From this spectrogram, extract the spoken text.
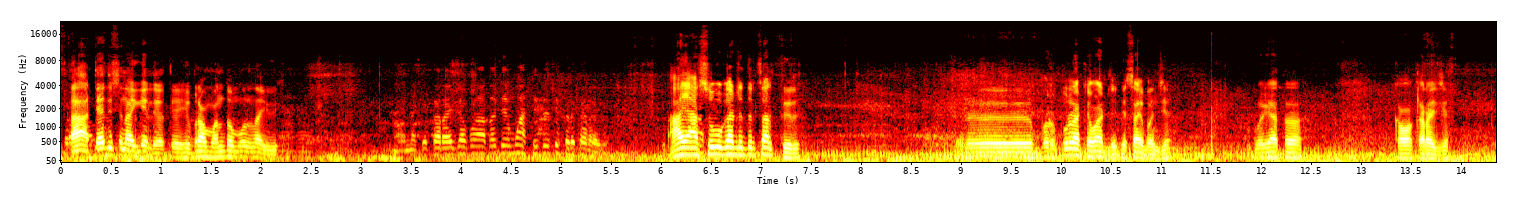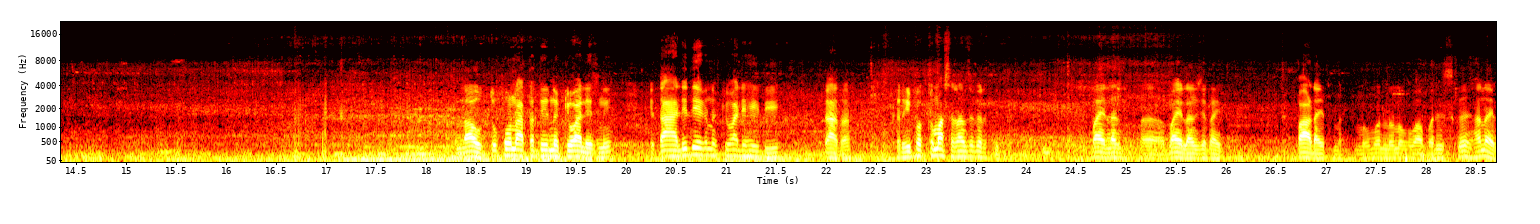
हा त्या दिवशी नाही गेले ते हे ब्राह्मण दमून नाही नक्की करायचं पण आता ते मातीचं तिकडे करायचं. आहे असं उघडलं तर चालतं तर भरपूर नाक्या वाढले ते साहेबांच्या बघा आता कवा करायच्या लावतो फोन आता ते नक्कीवालेच नाही. इथं आली ती एक नक्कीवाली आहे ती दादा. तर ही फक्त मास्तरांचं करते बायलां बायलांचे नाहीत. पाड आहेत ना मग म्हणलं नको बाबा रिस्क. हा नाही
